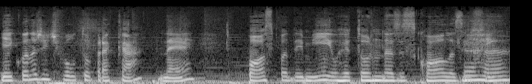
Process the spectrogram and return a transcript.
E aí quando a gente voltou para cá, né? Pós-pandemia, o retorno das escolas, enfim, Uhum.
